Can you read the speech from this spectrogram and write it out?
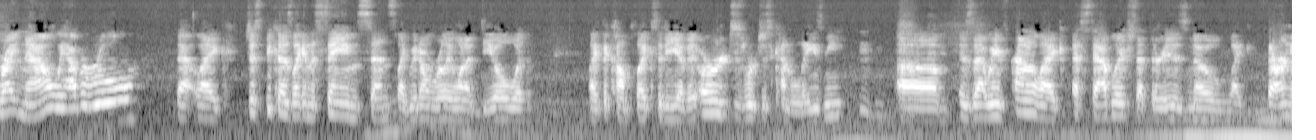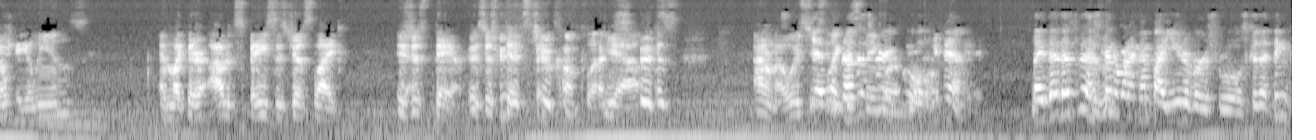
right now we have a rule that like just because like in the same sense like we don't really want to deal with like the complexity of it or just we're just kind of lazy um, is that we've kind of like established that there is no like there are no aliens and like they're out of space is just like it's just there. It's just too, dead it's too complex. yeah It's- because I don't know it's Yeah, just like no, this that's thing very where cool. Yeah, like that, that's that's kind of what I meant by universe rules because I think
